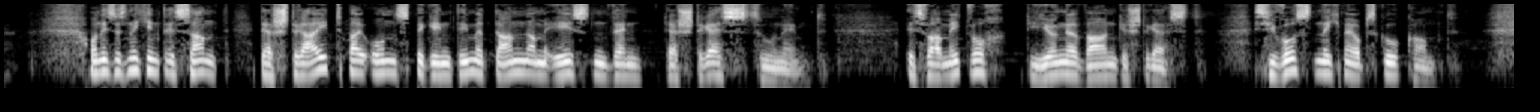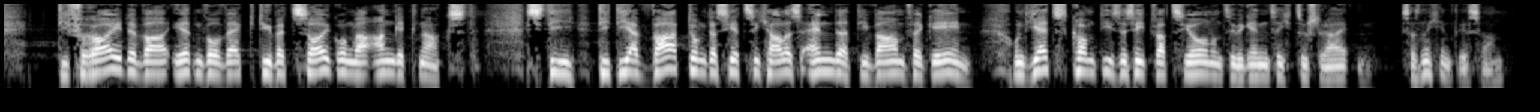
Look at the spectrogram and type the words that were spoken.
Und ist es nicht interessant, der Streit bei uns beginnt immer dann am ehesten, wenn der Stress zunimmt. Es war Mittwoch, die Jünger waren gestresst. Sie wussten nicht mehr, ob es gut kommt. Die Freude war irgendwo weg, die Überzeugung war angeknackst. Die, die, die Erwartung, dass jetzt sich alles ändert, die war am Vergehen. Und jetzt kommt diese Situation und sie beginnen sich zu streiten. Ist das nicht interessant?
